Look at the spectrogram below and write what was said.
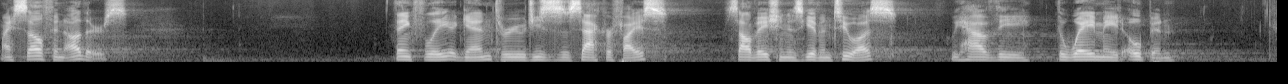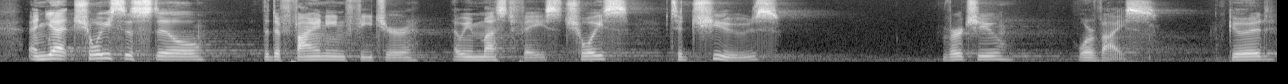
myself and others. Thankfully, again, through Jesus' sacrifice, salvation is given to us. We have the, the way made open. And yet, choice is still the defining feature that we must face choice to choose virtue or vice, good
